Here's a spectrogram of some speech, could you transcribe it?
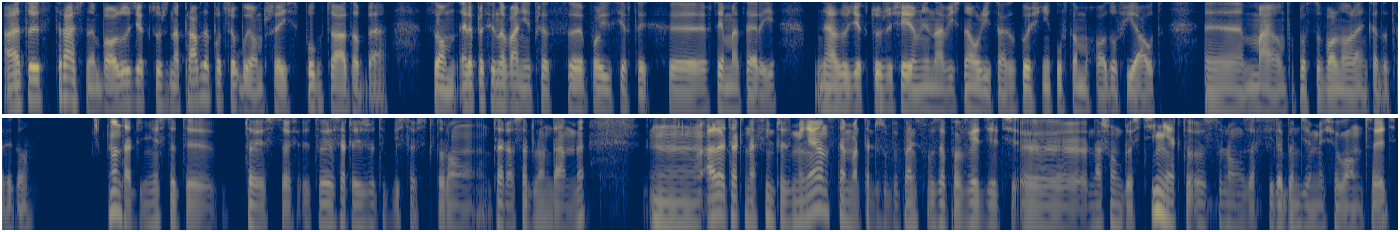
Ale to jest straszne, bo ludzie, którzy naprawdę potrzebują przejść z punktu A do B, są represjonowani przez policję w, tych, w tej materii, a ludzie, którzy sieją nienawiść na ulicach z głośników samochodów i aut, e, mają po prostu wolną rękę do tego. No tak, niestety to jest, coś, to jest raczej rzeczywistość, którą teraz oglądamy. Mm, ale tak na chwilę zmieniając temat, tak żeby Państwu zapowiedzieć e, naszą gościnię, z którą za chwilę będziemy się łączyć.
